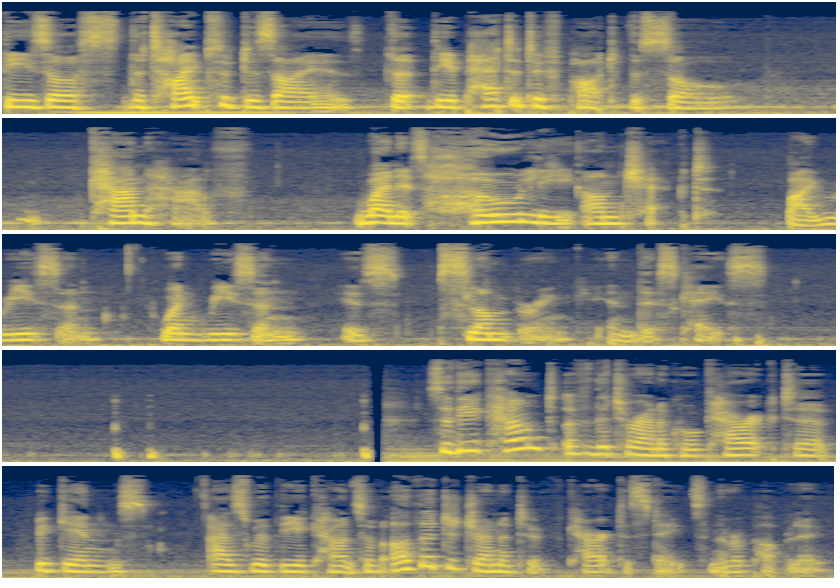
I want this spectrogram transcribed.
these are the types of desires that the appetitive part of the soul can have when it's wholly unchecked by reason, when reason is slumbering in this case. So the account of the tyrannical character begins, as with the accounts of other degenerative character states in the Republic,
